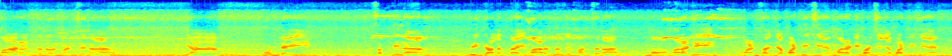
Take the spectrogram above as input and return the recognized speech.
महाराष्ट्र नवनिर्माण सेना या कोणत्याही सक्तीला भीक घालत नाही. महाराष्ट्र निर्माण सेना म मराठी माणसांच्या पाठीची आहे मराठी भाषेच्या पाठीची आहे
